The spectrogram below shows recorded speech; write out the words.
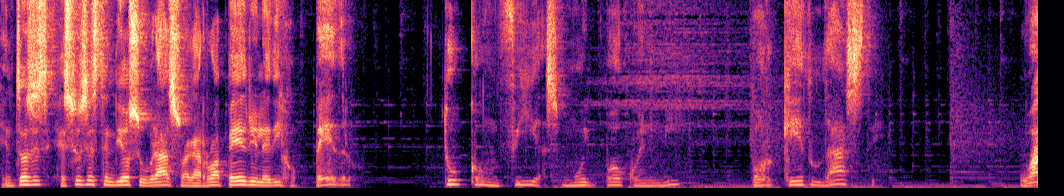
Entonces Jesús extendió su brazo, agarró a Pedro y le dijo, Pedro, tú confías muy poco en mí. ¿Por qué dudaste? ¡Wow!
